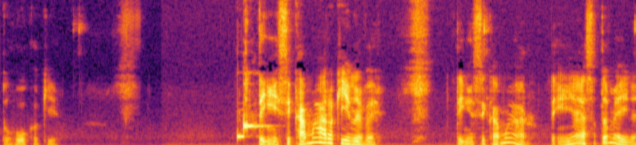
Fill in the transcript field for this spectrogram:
tô rouco aqui. Tem esse Camaro aqui, né, velho? Tem esse Camaro. Tem essa também, né?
